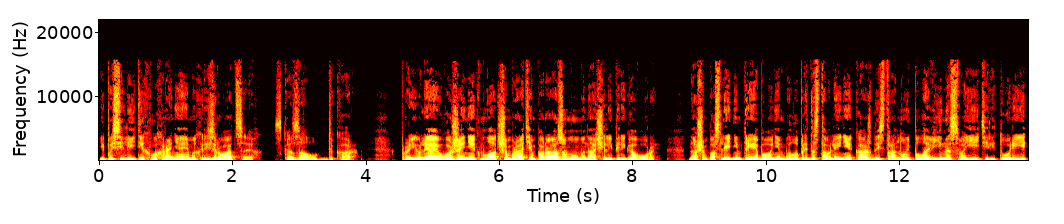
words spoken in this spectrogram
и поселить их в охраняемых резервациях, сказал Дкар. Проявляя уважение к младшим братьям по разуму, мы начали переговоры. Нашим последним требованием было предоставление каждой страной половины своей территории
